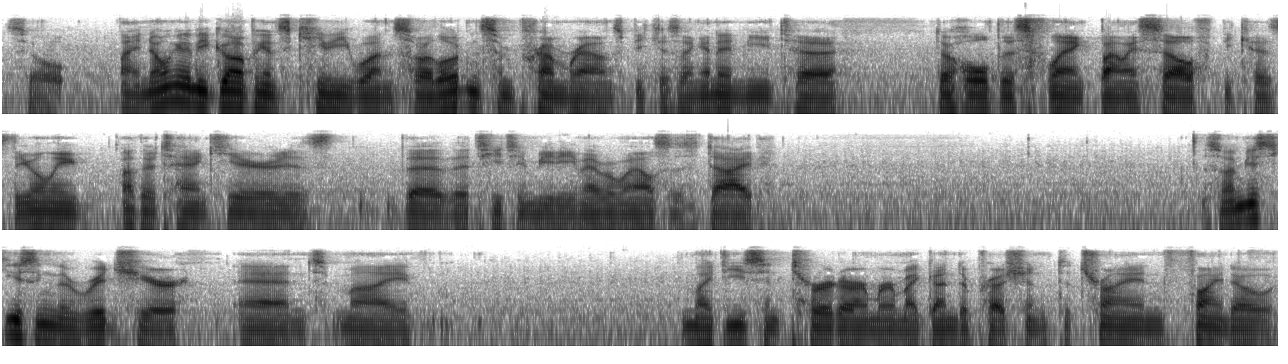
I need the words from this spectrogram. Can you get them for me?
So I know I'm going to be going up against KV-1, so I load in some Prem rounds because I'm going to need to to hold this flank by myself because the only other tank here is the, the T2 medium. Everyone else has died. So I'm just using the ridge here and my my decent turret armor, my gun depression, to try and find out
